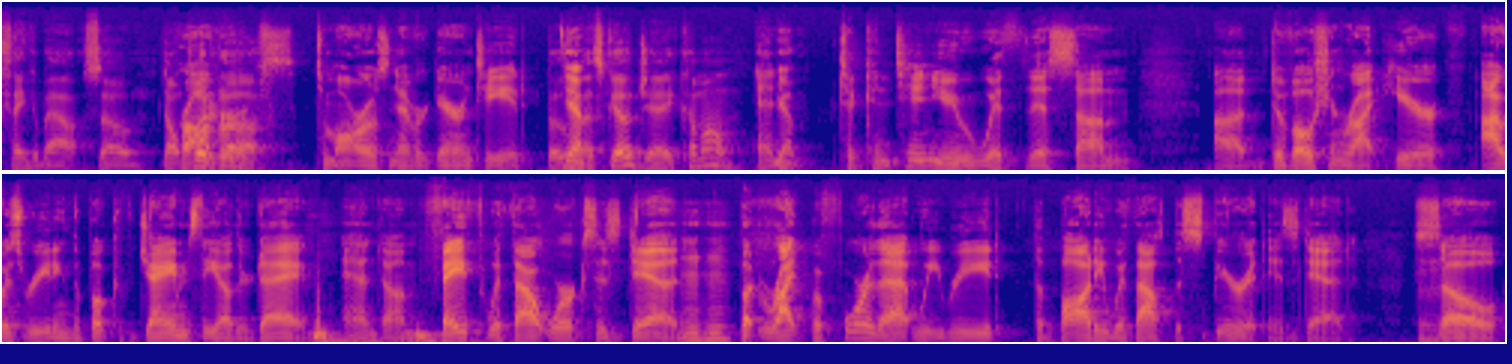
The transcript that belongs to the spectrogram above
think about. So don't put it off. Tomorrow's never guaranteed. Boom, Yep. Let's go, Jay. Come on. And Yep. to continue with this um, uh, devotion right here, I was reading the book of James the other day, and um, faith without works is dead. But right before that, we read, the body without the spirit is dead. So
